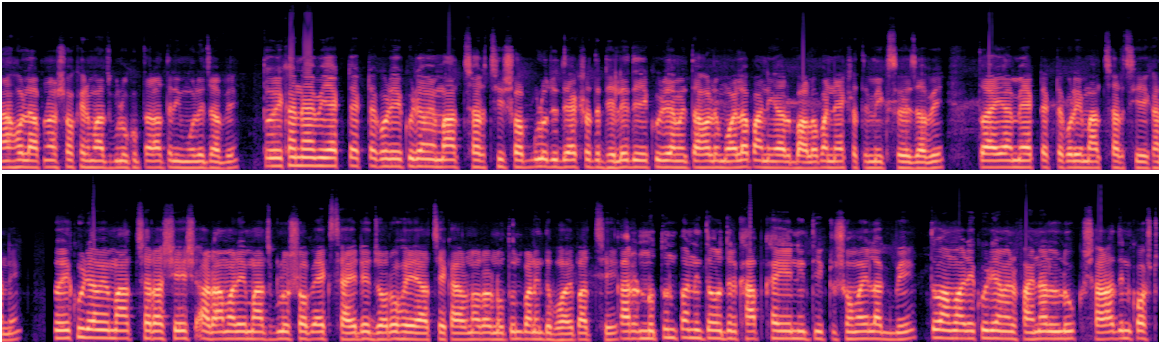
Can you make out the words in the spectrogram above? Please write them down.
না হলে আপনার শখের মাছগুলো খুব তাড়াতাড়ি মরে যাবে। তো এখানে আমি একটা একটা করে একুরিয়ামে মাছ ছাড়ছি। সবগুলো যদি একসাথে ঢেলে দিই একুরিয়ামে তাহলে ময়লা পানি আর ভালো পানি একসাথে মিক্স হয়ে যাবে। তাই আমি একটা একটা করে মাছ ছাড়ছি এখানে। তো একুরিয়ামে মাছ ছাড়া শেষ, আর আমার এই মাছগুলো সব এক সাইডে জড়ো হয়ে আছে কারণ ওরা নতুন পানিতে ভয় পাচ্ছে। কারণ নতুন পানিতে ওদের খাপ খাইয়ে নিতে একটু সময় লাগবে। তো আমার একুরিয়ামের ফাইনাল লুক সারাদিন কষ্ট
